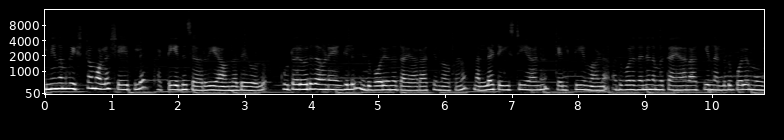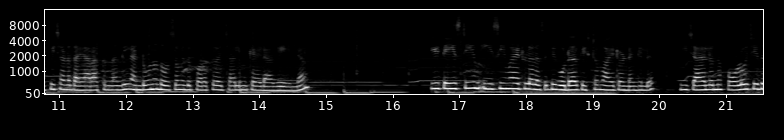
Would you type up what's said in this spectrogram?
ഇനി നമുക്ക് ഇഷ്ടമുള്ള ഷേപ്പിൽ കട്ട് ചെയ്ത് സെർവ് ചെയ്യാവുന്നതേ ഉള്ളൂ. കൂട്ടുകാർ ഒരു തവണയെങ്കിലും ഇതുപോലെ ഒന്ന് തയ്യാറാക്കി നോക്കണം. നല്ല ടേസ്റ്റിയാണ് ഹെൽത്തിയുമാണ് അതുപോലെ തന്നെ നമ്മൾ തയ്യാറാക്കി നല്ലതുപോലെ മൂപ്പിച്ചാണ് തയ്യാറാക്കുന്നതെങ്കിൽ രണ്ട് മൂന്ന് ദിവസം ഇത് പുറത്ത് വെച്ചാലും കേടാകുകയില്ല. ഈ ടേസ്റ്റിയും ഈസിയുമായിട്ടുള്ള റെസിപ്പി കൂട്ടുകാർക്ക് ഇഷ്ടമായിട്ടുണ്ടെങ്കിൽ ഈ ചാനൽ ഒന്ന് ഫോളോ ചെയ്ത്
